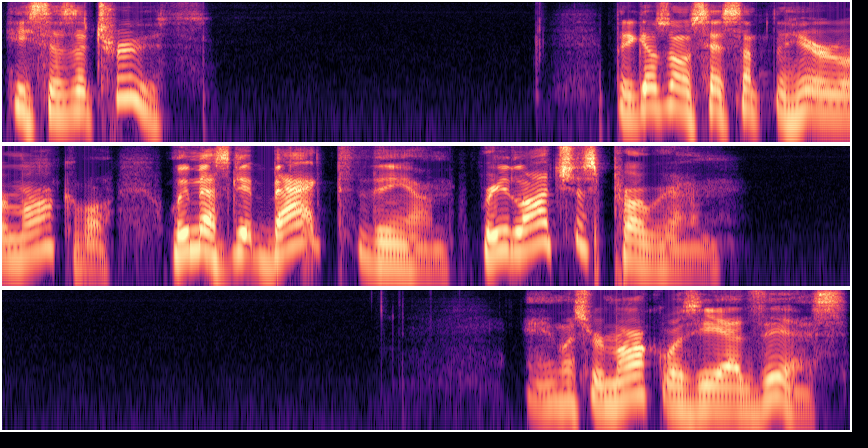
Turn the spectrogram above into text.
He says the truth. But he goes on and says something here remarkable. We must get back to them, relaunch this program. And what's remarkable is he adds this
